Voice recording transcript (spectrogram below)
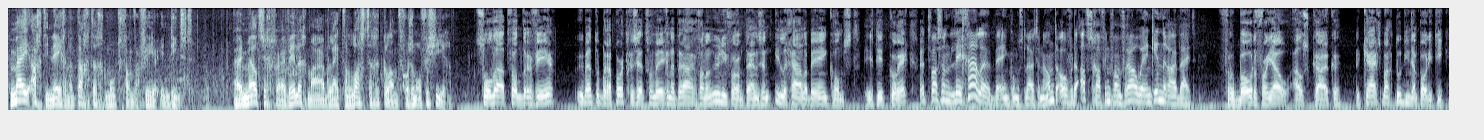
Mei 1889 moet Van der Veer in dienst. Hij meldt zich vrijwillig, maar blijkt een lastige klant voor zijn officieren. Soldaat Van der Veer, u bent op rapport gezet vanwege het dragen van een uniform tijdens een illegale bijeenkomst. Is dit correct? Het was een legale bijeenkomst, luitenant, over de afschaffing van vrouwen- en kinderarbeid. Verboden voor jou, Kuiken. De krijgsmacht doet niet aan politiek.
